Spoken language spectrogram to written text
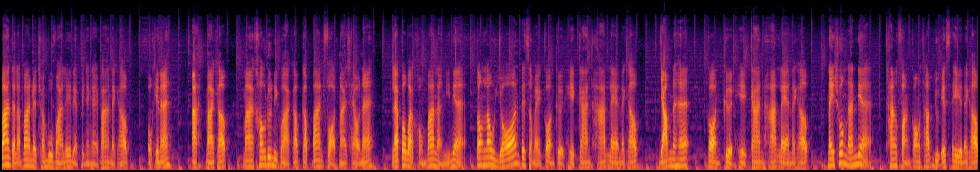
บ้านแต่ละบ้านในทรัมบูวาเล่เนี่ยเป็นยังไงบ้างนะครับ โอเคนะ อะมาครับ มาเข้าเรื่องดีกว่าครับกับบ้านฟอร์ดมาเชลนะ และประวัติของบ้านหลังนี้เนี่ยต้องเล่าย้อนไปสมัยก่อนเกิดเหตุการณ์ฮาร์ดแลนด์นะครับ ย้ำนะฮะก่อนเกิดเหตุการณ์ฮาร์ดแลนด์นะครับ ในช่วงนั้นเนี่ยทางฝั่งกองทัพ USA นะครับ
